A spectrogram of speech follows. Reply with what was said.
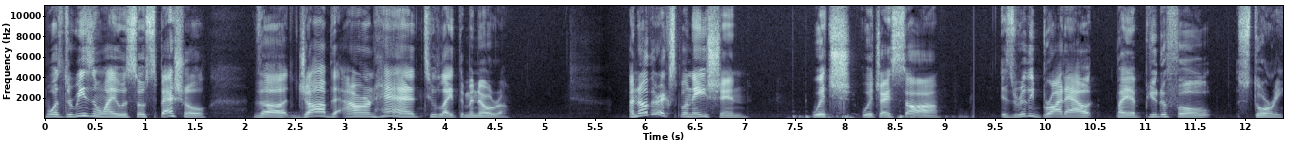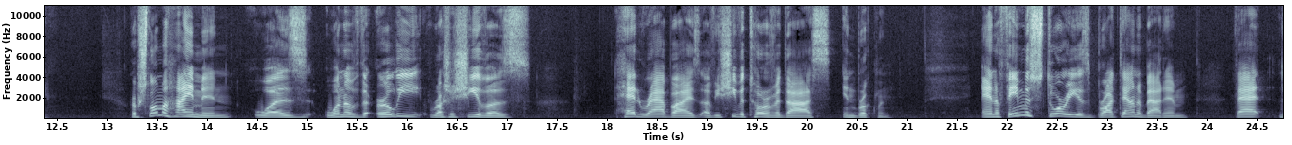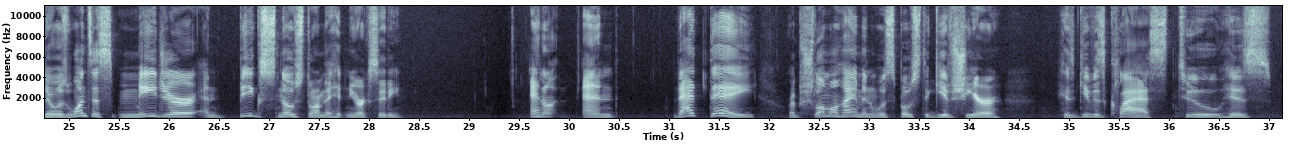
was the reason why it was so special, the job that Aaron had to light the menorah. Another explanation, which, which I saw, is really brought out by a beautiful story. Reb Shlomo Heiman was one of the early Rosh Hashivas, head rabbis of Yeshiva Torah Vodaas in Brooklyn. And a famous story is brought down about him that there was once this major and big snowstorm that hit New York City. And, uh, and that day, Reb Shlomo Heiman was supposed to give shiur, his give his class to his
